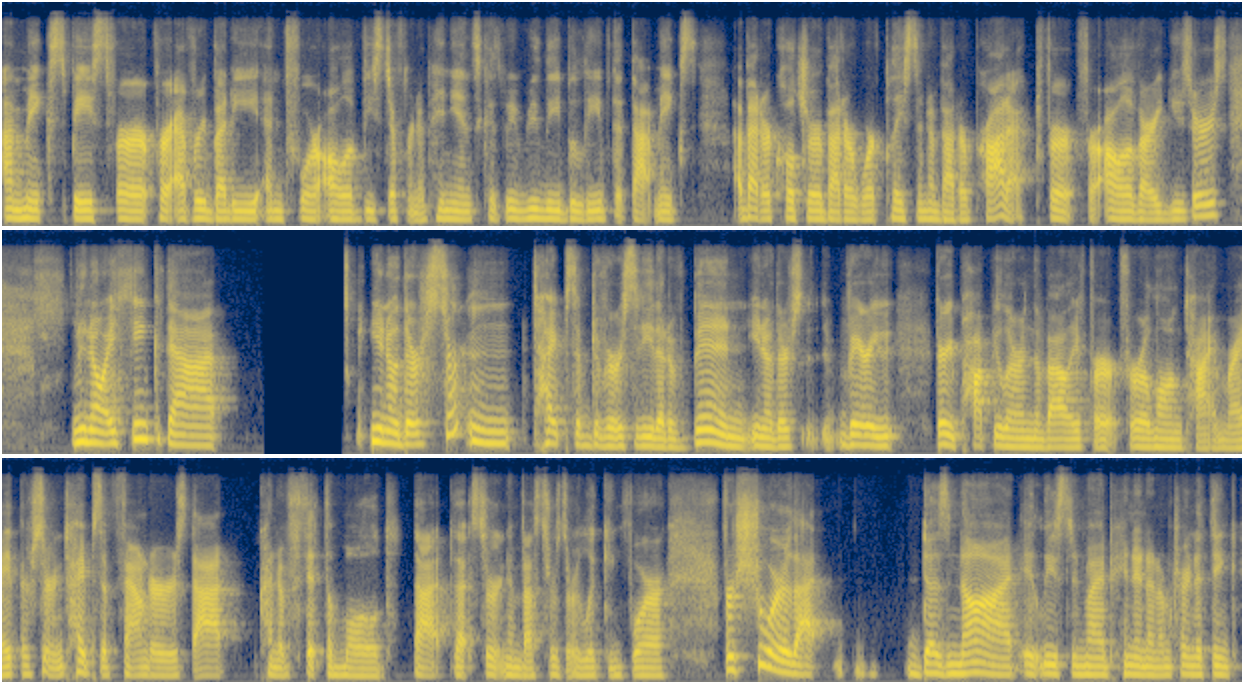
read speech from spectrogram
um, make space for for everybody and for all of these different opinions? Because we really believe that that makes a better culture a better workplace and a better product for for all of our users. You know i think that you know there's certain types of diversity that have been you know there's very very popular in the valley for for a long time right? There's certain types of founders that kind of fit the mold that that certain investors are looking for. For sure that does not at least in my opinion and i'm trying to think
